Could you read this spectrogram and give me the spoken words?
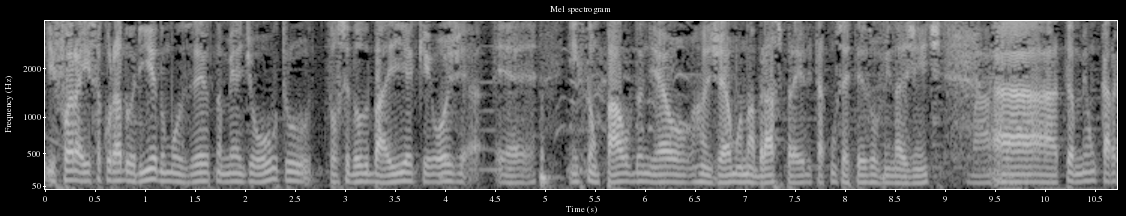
E fora isso, a curadoria do museu também é de outro torcedor do Bahia, que hoje é em São Paulo, Daniel Rangel, manda um abraço para ele, está com certeza ouvindo a gente. Ah, também um cara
